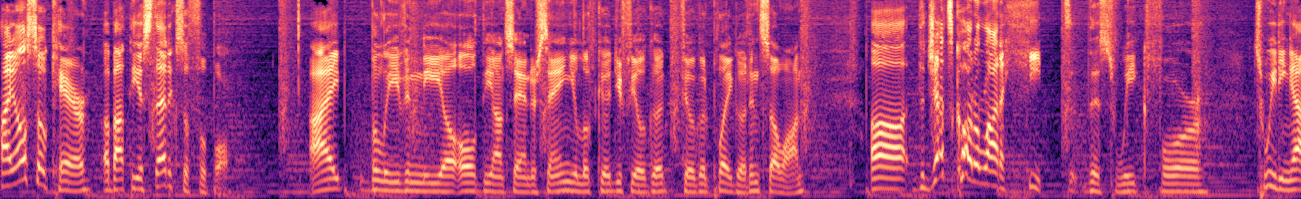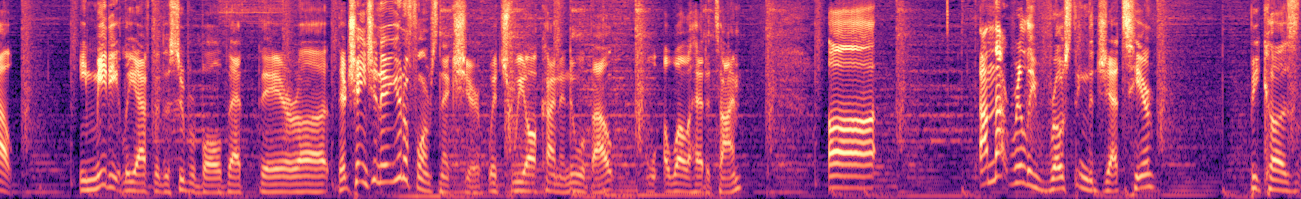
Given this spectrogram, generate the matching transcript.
I also care about the aesthetics of football. I believe in the uh, old Deion Sanders saying, "You look good, you feel good, feel good, play good," and so on. Uh, the Jets caught a lot of heat this week for tweeting out immediately after the Super Bowl that they're uh, they're changing their uniforms next year, which we all kind of knew about w- well ahead of time. Uh, I'm not really roasting the Jets here because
